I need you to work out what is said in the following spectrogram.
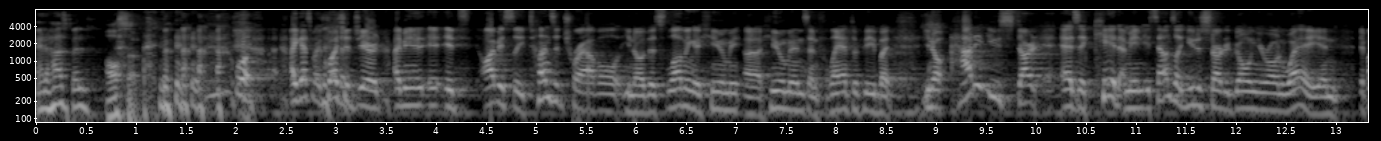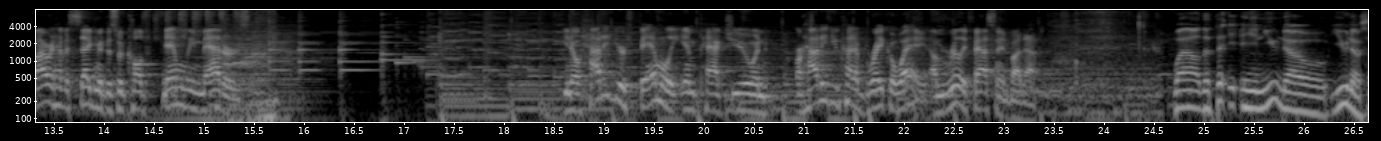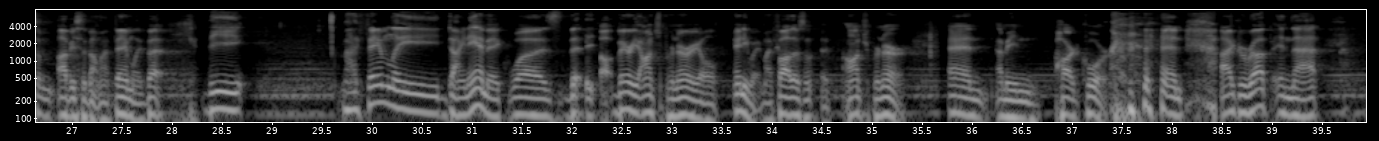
and a husband also. well, I guess my question, Jared. I mean, it, it's obviously tons of travel. You know, this loving of hum- uh, humans and philanthropy. But you know, how did you start as a kid? I mean, it sounds like you just started going your own way. And if I were to have a segment, this would be called Family Matters. You know, how did your family impact you, and or how did you kind of break away? I'm really fascinated by that. Well, the th- and you know, you know some obviously about my family, but the my family dynamic was the, uh, very entrepreneurial. Anyway, my father's an entrepreneur, and I mean hardcore, and I grew up in that.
